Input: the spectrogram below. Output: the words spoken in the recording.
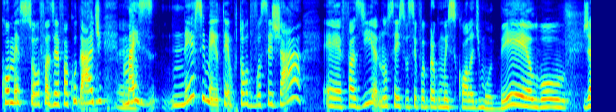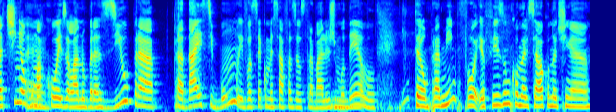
começou a fazer a faculdade. É. Mas nesse meio tempo todo, você já é, fazia... Não sei se você foi para alguma escola de modelo ou já tinha alguma É. coisa lá no Brasil para... Pra dar esse boom e você começar a fazer os trabalhos Uhum. de modelo? Então, pra mim foi. Eu fiz um comercial quando eu tinha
